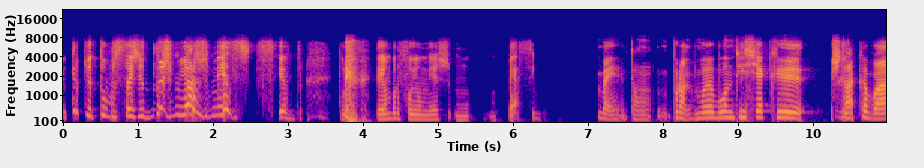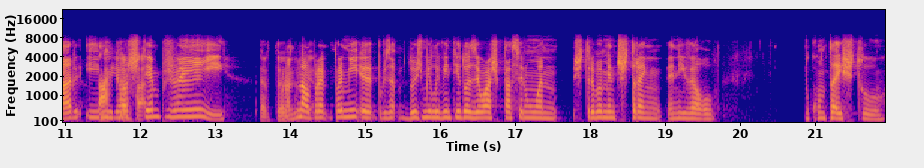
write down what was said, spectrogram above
eu quero que outubro seja dos melhores meses de sempre. Porque setembro foi um mês péssimo. Bem, então, pronto, uma boa notícia é que está a acabar e está melhores acabar. tempos vêm aí. Não, para, para mim, eh, por exemplo, 2022 eu acho que está a ser um ano extremamente estranho a nível do contexto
